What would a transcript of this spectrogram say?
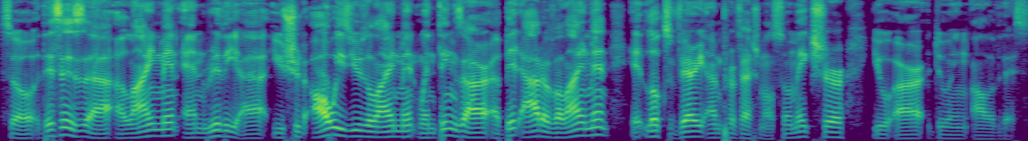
So this is uh, alignment and really uh, you should always use alignment. When things are a bit out of alignment it looks very unprofessional. So make sure you are doing all of this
